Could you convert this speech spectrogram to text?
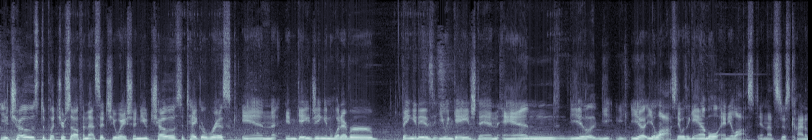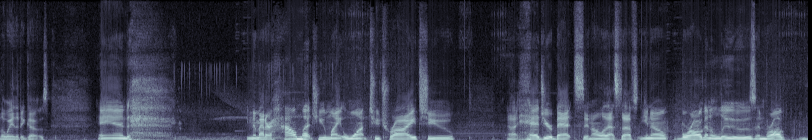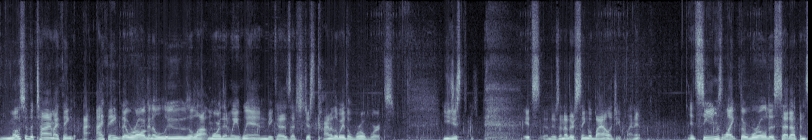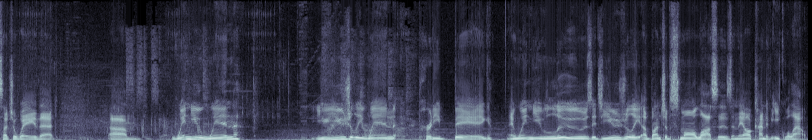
you chose to put yourself in that situation. You chose to take a risk in engaging in whatever thing it is that you engaged in, and you, you, you lost. It was a gamble, and you lost, and that's just kind of the way that it goes. And no matter how much you might want to try to uh, hedge your bets and all of that stuff, you know, we're all going to lose, and we're all most of the time. I think I think that we're all going to lose a lot more than we win because that's just kind of the way the world works. You just it's there's another single biology planet. It seems like the world is set up in such a way that um, when you win, you usually win pretty big, and when you lose, it's usually a bunch of small losses, and they all kind of equal out.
